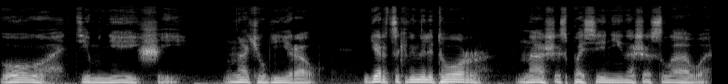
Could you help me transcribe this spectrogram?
«О, темнейший!» — начал генерал. «Герцог Винолитор наше спасение и наша слава.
